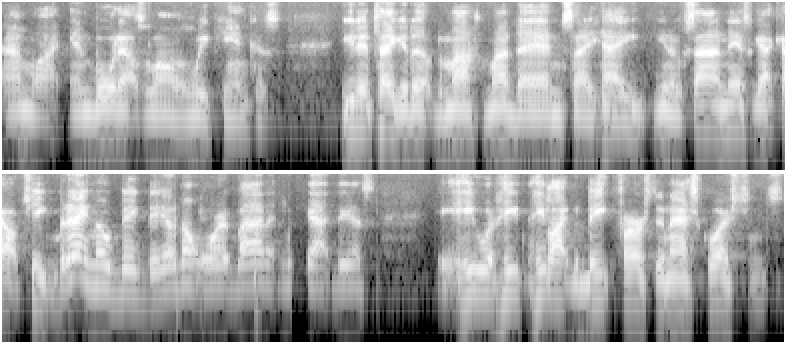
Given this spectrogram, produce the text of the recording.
I'm like, and boy, that was a long weekend because you didn't take it up to my my dad and say, hey, you know, sign this. Got caught cheating, but it ain't no big deal. Don't worry about it. We got this. He would he he liked to beat first and ask questions.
